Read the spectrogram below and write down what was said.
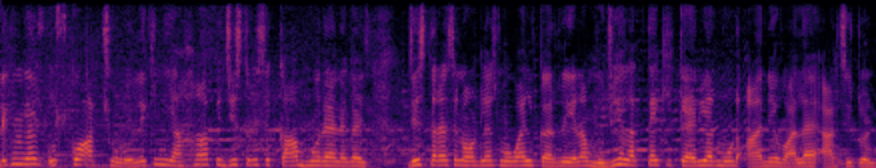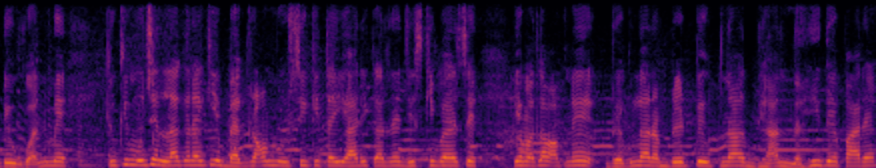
लेकिन गाइज़ उसको आप छोड़ो। लेकिन यहाँ पे जिस तरह से काम हो रहा है ना गाइज़ जिस तरह से नोटलेस मोबाइल कर रही है ना, मुझे लगता है कि कैरियर मोड आने वाला है आर सी ट्वेंटी वन में। क्योंकि मुझे लग रहा है कि ये बैकग्राउंड में उसी की तैयारी कर रहे हैं, जिसकी वजह से ये मतलब अपने रेगुलर अपडेट पे उतना ध्यान नहीं दे पा रहे हैं।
